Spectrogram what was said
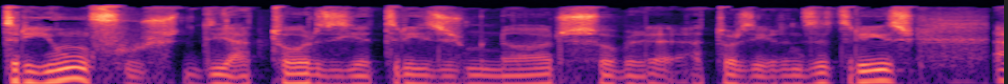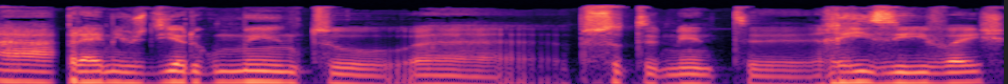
triunfos de atores e atrizes menores sobre atores e grandes atrizes. Há prémios de argumento uh, absolutamente risíveis.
